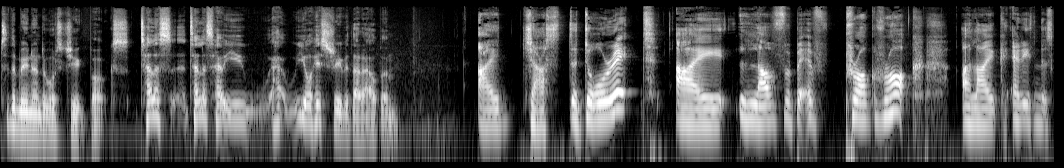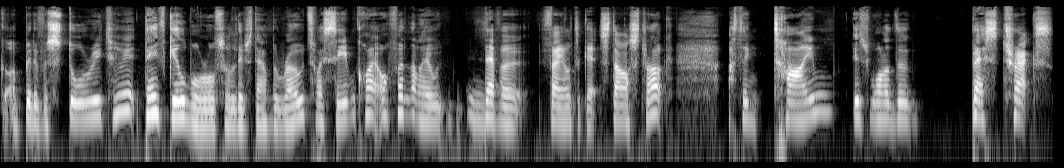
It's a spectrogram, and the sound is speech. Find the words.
to the Moon Underwater Jukebox. Tell us, tell us how you how, your history with that album. I just adore it i love a bit of prog rock I like anything that's got a bit of a story to it. Dave Gilmour also lives down the road, so I see him quite often, and I never fail to get starstruck. I think Time is one of the best tracks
